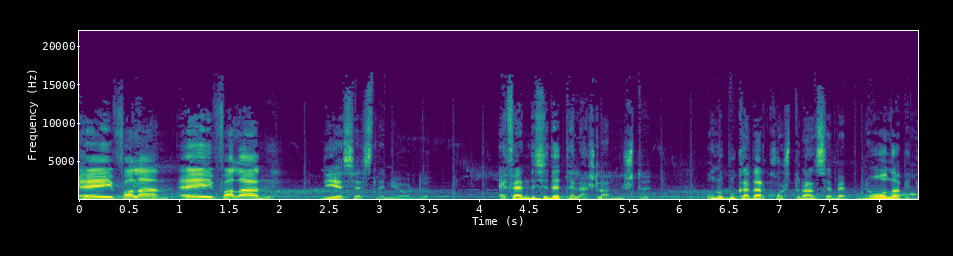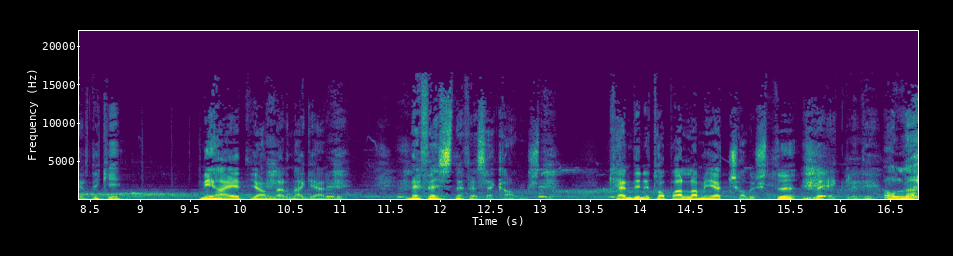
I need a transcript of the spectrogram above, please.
''Ey falan, ey falan!'' diye sesleniyordu. Efendisi de telaşlanmıştı. Onu bu kadar koşturan sebep ne olabilirdi ki? Nihayet yanlarına geldi. Nefes nefese kalmıştı. Kendini toparlamaya çalıştı ve ekledi. Allah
